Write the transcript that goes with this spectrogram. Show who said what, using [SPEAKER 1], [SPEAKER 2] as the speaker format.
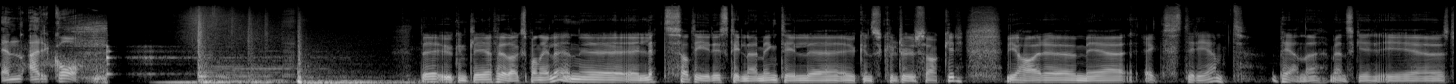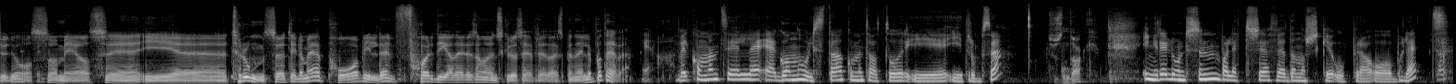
[SPEAKER 1] NRK.
[SPEAKER 2] Det ukentlige Fredagspanelet, en eh, lett satirisk tilnærming til eh, ukens kultursaker. Vi har eh, med ekstremt pene mennesker i studio, også med oss i Tromsø til og med, på bildet, for de av dere som ønsker å se Fredagspanelet på TV.
[SPEAKER 3] Ja. Velkommen til Egon Holstad, kommentator i, i Tromsø.
[SPEAKER 4] Tusen takk.
[SPEAKER 3] Ingrid Lorentzen, ballettsjef ved Den Norske Opera og Ballett.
